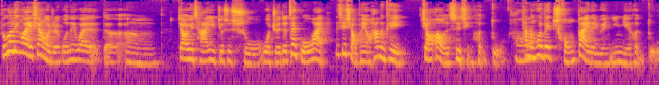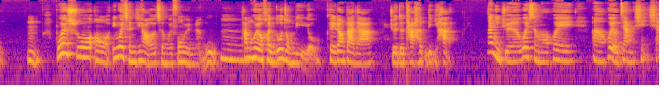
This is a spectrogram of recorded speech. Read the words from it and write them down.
不过另外一项，我觉得国内外的嗯教育差异，就是说，我觉得在国外那些小朋友，他们可以骄傲的事情很多，他们会被崇拜的原因也很多。嗯，不会说哦，因为成绩好而成为风云人物。嗯，他们会有很多种理由，可以让大家觉得他很厉害。那你觉得为什么会呃会有这样的现象？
